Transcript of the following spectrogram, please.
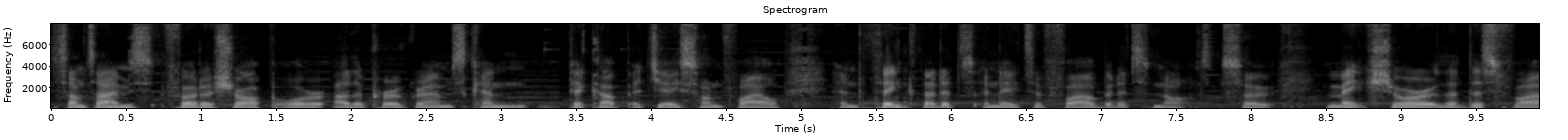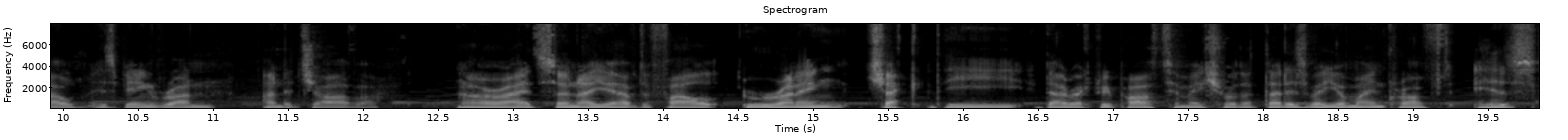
Sometimes Photoshop or other programs can pick up a JSON file and think that it's a native file, but it's not. So make sure that this file is being run under Java. All right, so now you have the file running. Check the directory path to make sure that that is where your Minecraft is.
